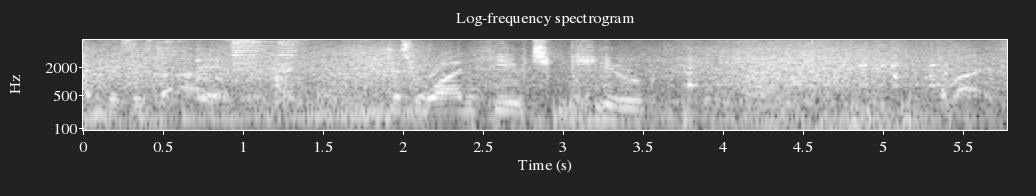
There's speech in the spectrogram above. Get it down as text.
and this is the ice. Just one huge cube of ice.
